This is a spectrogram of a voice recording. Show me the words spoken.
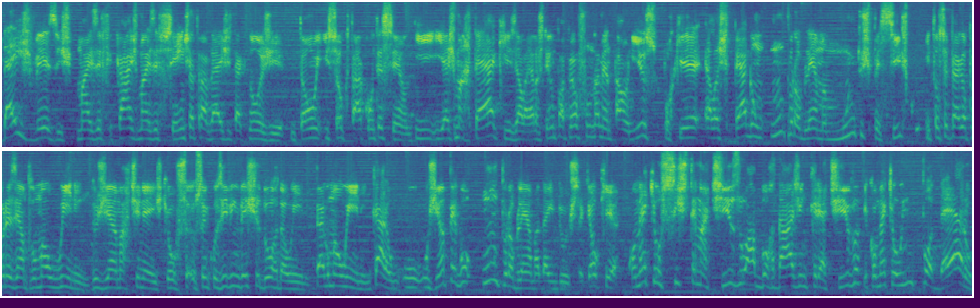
10 vezes mais eficaz, mais eficiente através de tecnologia? Então, isso é o que está acontecendo. E, e, as Martechs, elas, elas têm um papel fundamental nisso, porque elas pegam um problema muito específico. Então, você pega, por exemplo, uma Winning, do Jean Martinez, que eu sou, eu sou inclusive investidor da Winning. Pega uma Winning. Cara, o, o Jean pegou um problema da indústria, que é o quê? Como é que eu sistematizo a abordagem criativa e como é que eu empodero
